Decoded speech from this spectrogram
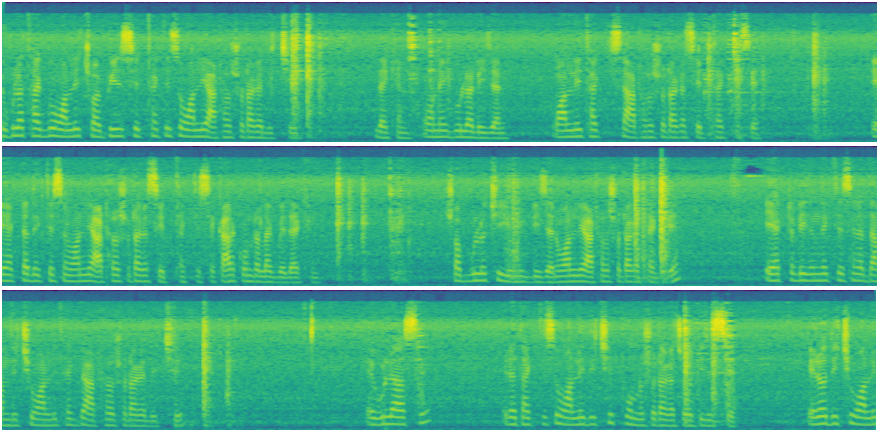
এগুলো থাকবে ওনলি ছয় পিস সেট থাকতেছে ওনলি আঠারোশো টাকা দিচ্ছি। দেখেন, অনেকগুলা ডিজাইন ওনলি থাকতেছে আঠারোশো টাকা সেট থাকতেছে। এই একটা দেখতেছেন ওনলি আঠারোশো টাকা সেট থাকতেছে। কার কোনটা লাগবে দেখেন। সবগুলো হচ্ছে ইউনিক ডিজাইন ওনলি আঠারোশো টাকা থাকবে। এই একটা ডিজাইন দেখতেছেন দাম দিচ্ছি ওনলি থাকবে আঠারোশো টাকা দিচ্ছি। এগুলো আছে, এটা থাকতেছে ওনলি দিচ্ছি পনেরোশো টাকা, ছয় পিসের সেট এটাও দিচ্ছি ওনলি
